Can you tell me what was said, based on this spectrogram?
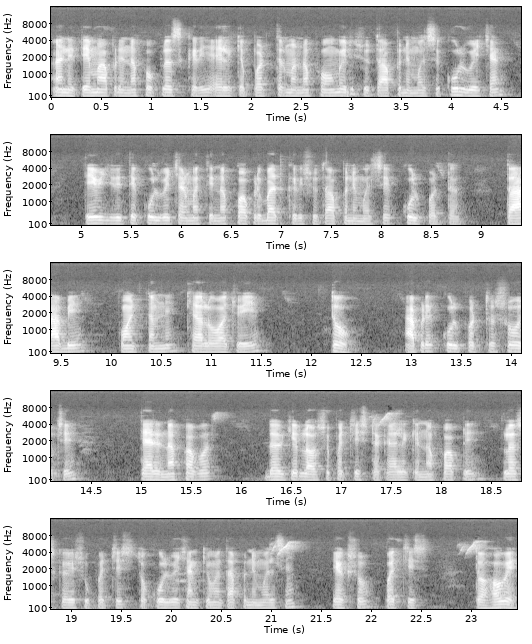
અને તેમાં આપણે નફો પ્લસ કરીએ, એટલે કે પડતરમાં નફો ઉમેરીશું, તો આપણને મળશે કુલ વેચાણ. તેવી જ રીતે કુલ વેચાણમાંથી નફો આપણે બાદ કરીશું, તો આપણને મળશે કુલ પડતર. તો આ બે પોઈન્ટ તમને ખ્યાલ હોવા જોઈએ. તો આપણે કુલ પત્ર સો છે. ત્યારે નફા પર દર કેટલો આવશે? પચીસ ટકા. એટલે કે નફો આપણે પ્લસ કરીશું પચીસ. તો કુલ વેચાણ કિંમત આપણને મળશે એકસો પચીસ. તો હવે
